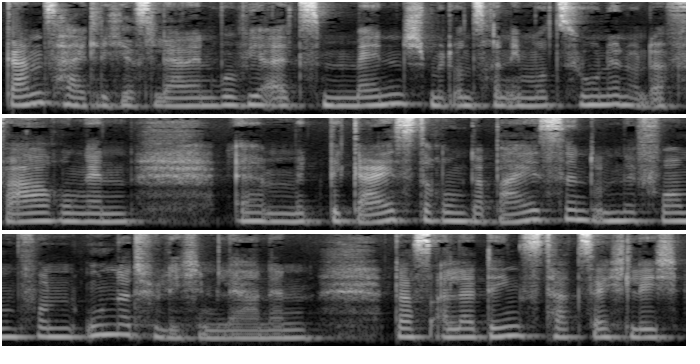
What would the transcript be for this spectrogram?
ganzheitliches Lernen, wo wir als Mensch mit unseren Emotionen und Erfahrungen äh, mit Begeisterung dabei sind und eine Form von unnatürlichem Lernen, das allerdings tatsächlich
